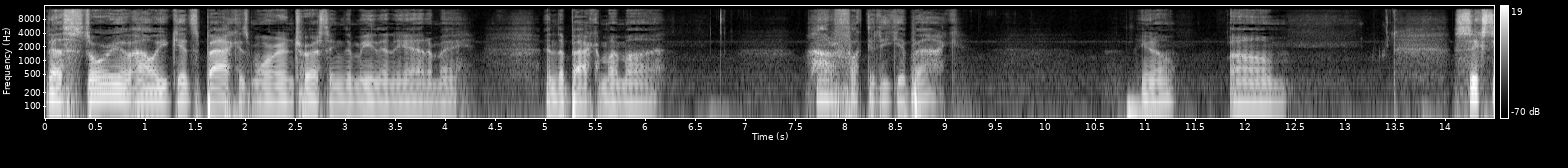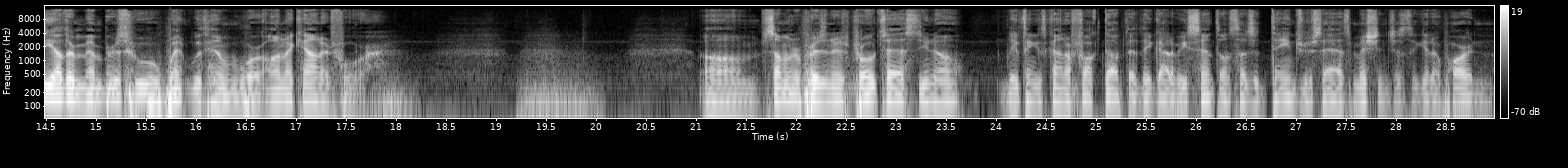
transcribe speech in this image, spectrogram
the story of how he gets back is more interesting to me than the anime in the back of my mind. How the fuck did he get back? You know? Um 60 other members who went with him were unaccounted for. Um, some of the prisoners protest, you know, they think it's kind of fucked up that they got to be sent on such a dangerous ass mission just to get a pardon.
